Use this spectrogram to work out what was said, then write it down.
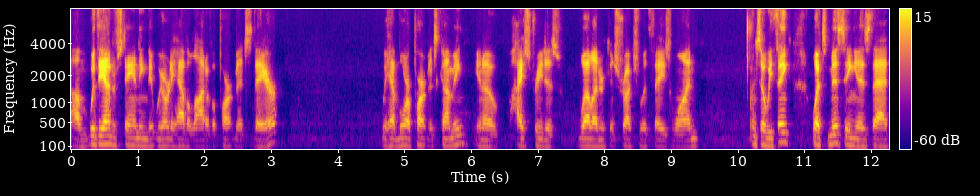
um, with the understanding that we already have a lot of apartments there. We have more apartments coming. You know, High Street is well under construction with phase one. And so we think what's missing is that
